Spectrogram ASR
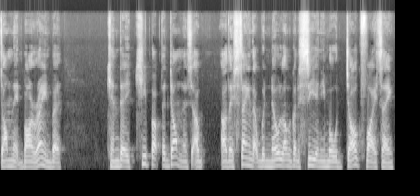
dominate Bahrain, but can they keep up the dominance? Are, are they saying that we're no longer going to see any more dogfighting,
